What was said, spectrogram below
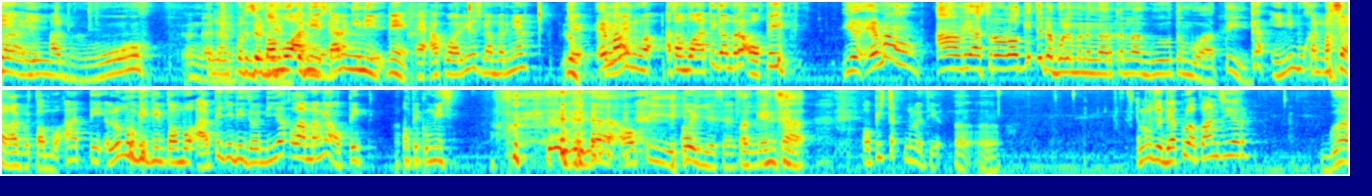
mah, i- aduh. enggak ada ya. kenapa zodiak Tombo nih sekarang ini. Nih eh Aquarius gambarnya Loh, emang- Tombo hati gambarnya opik. Ya emang ahli astrologi tidak boleh mendengarkan lagu tombol hati Kan ini bukan masalah lagu Tombo hati. Lu mau bikin Tombo hati jadi zodiak lambangnya opik. Opik kumis. beda opi Oh iya saya pakai k Opik cek dulu dia. Heeh. emang zodiak lu apaan sih gue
